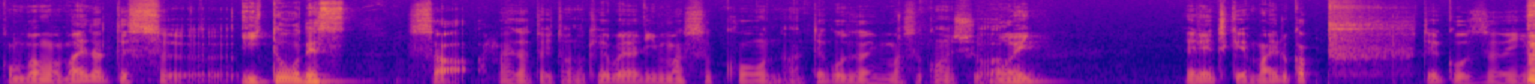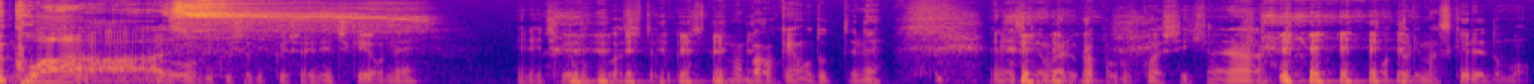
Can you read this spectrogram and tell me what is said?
こんばんは前田です。伊藤です。さあ前田と伊藤の競馬やりますコーナーでございます。今週はおい。NHK マイルカップでございます。ぶっ壊す。おーびっくりしたびっくりした。NHK をね。NHK をぶっ壊すってことですね。まあ馬券を取ってね。NHK マイルカップをぶっ壊していきたいなと 思っておりますけれども。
